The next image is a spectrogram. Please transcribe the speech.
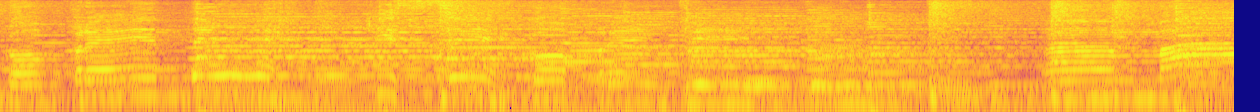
compreender que ser compreendido amar.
